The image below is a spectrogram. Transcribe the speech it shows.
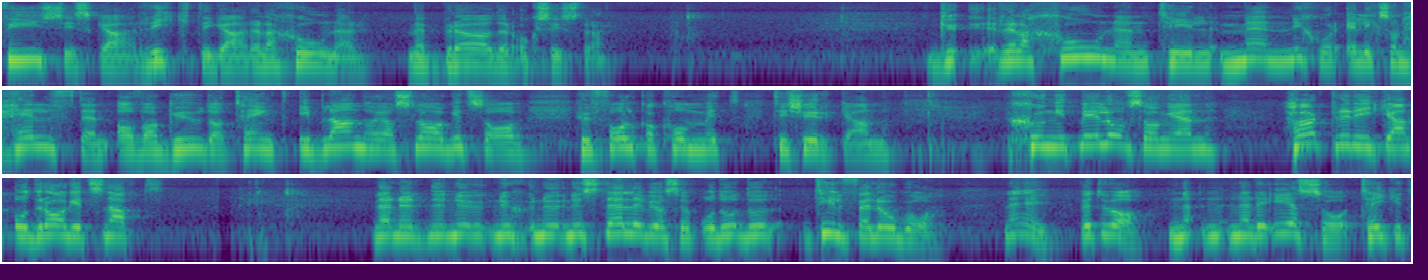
fysiska, riktiga relationer med bröder och systrar. Relationen till människor är liksom hälften av vad Gud har tänkt. Ibland har jag slagits av hur folk har kommit till kyrkan, sjungit med i lovsången, hört predikan och dragit snabbt. Nej, nu, nu, nu, nu, ställer vi oss upp och då, då tillfälle att gå. Nej, vet du vad? N när det är så, take it,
